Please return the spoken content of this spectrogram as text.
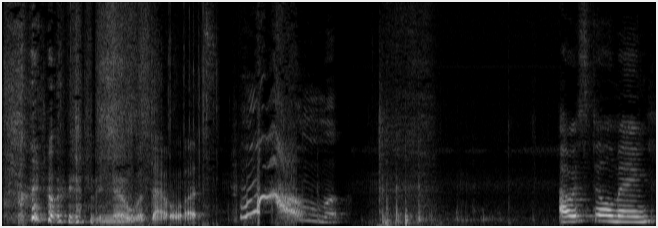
I don't even know what that was. Mom! I was filming.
